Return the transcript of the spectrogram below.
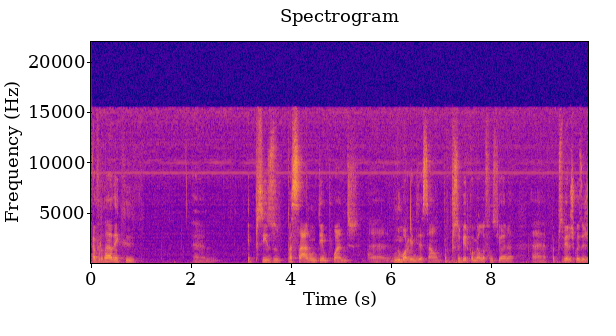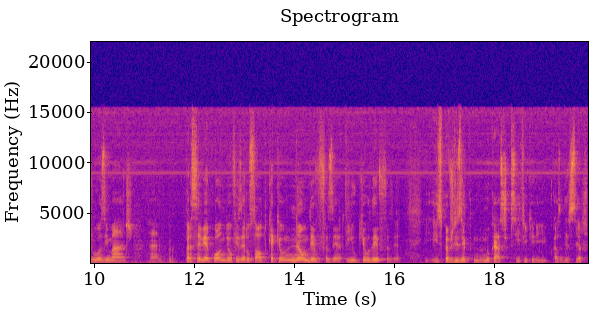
A verdade é que um, é preciso passar um tempo antes uh, numa organização para perceber como ela funciona, uh, para perceber as coisas boas e más, uh, para saber quando eu fizer o salto o que é que eu não devo fazer e o que eu devo fazer. Isso para vos dizer que, no caso específico, e por causa desses erros,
